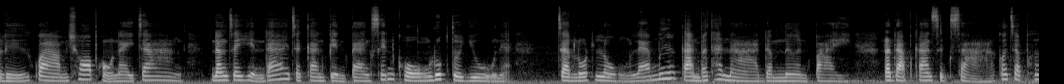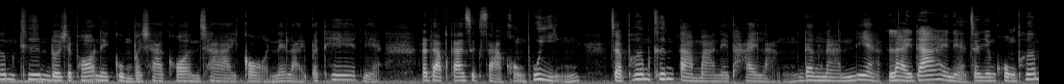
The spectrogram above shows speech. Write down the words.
หรือความชอบของนายจ้าง ดังจะเห็นได้จากการเปลี่ยนแปลงเส้นโค้งรูปตัวยูเนี่ย จะลดลงและเมื่อการพัฒนาดำเนินไป ระดับการศึกษาก็จะเพิ่มขึ้นโดยเฉพาะในกลุ่มประชากรชายก่อนในหลายประเทศเนี่ยระดับการศึกษาของผู้หญิงจะเพิ่มขึ้นตามมาในภายหลัง ดังนั้นเนี่ยรายได้เนี่ยจะยังคงเพิ่ม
